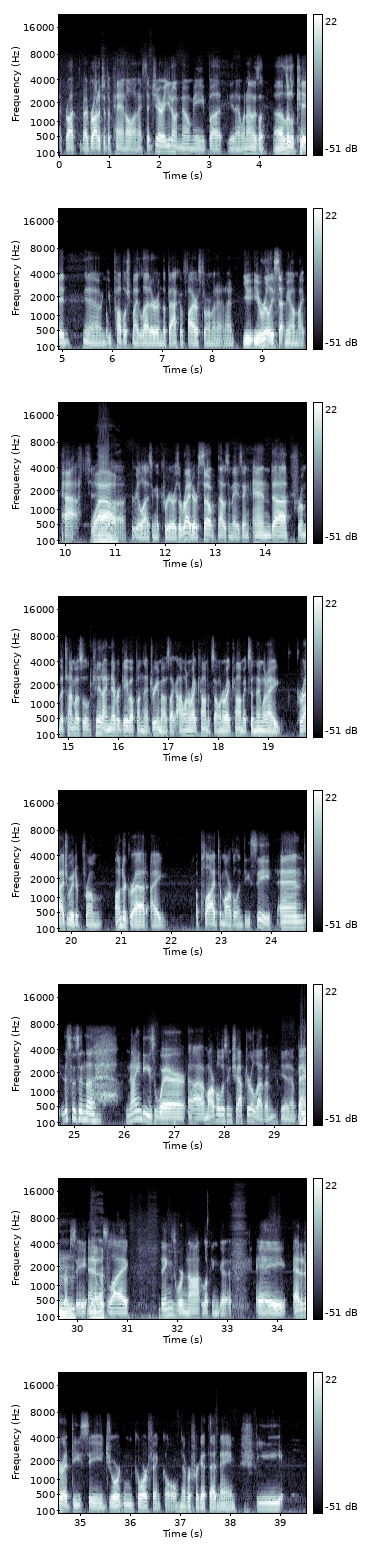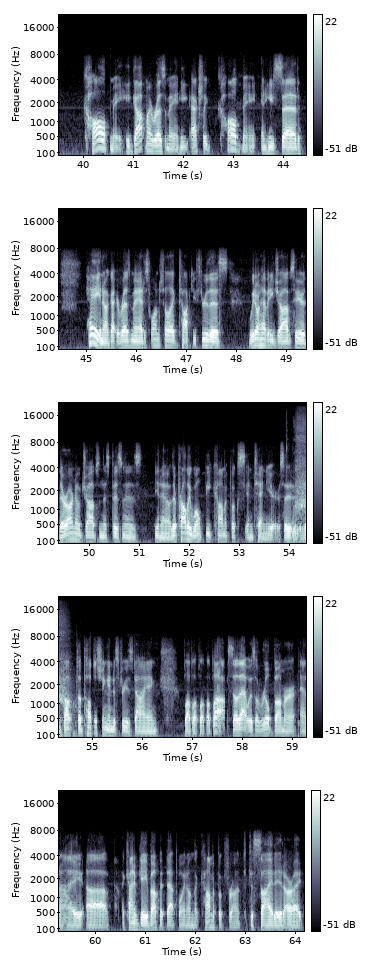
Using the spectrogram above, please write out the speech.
I brought I brought it to the panel and I said, Gerry, you don't know me, but you know, when I was a, a little kid, you know, you published my letter in the back of Firestorm, and, and I, you you really set me on my path to Wow. uh, realizing a career as a writer. So that was amazing. And uh, from the time I was a little kid, I never gave up on that dream. I was like, I want to write comics. I want to write comics. And then when I graduated from undergrad, I applied to Marvel and DC, and this was in the 90s where uh, Marvel was in Chapter 11, you know, bankruptcy, and it was like things were not looking good. A editor at DC, Jordan Gorfinkel, never forget that name. He called me. He got my resume and he actually called me and he said, "Hey, you know, I got your resume. I just wanted to like talk you through this. We don't have any jobs here. There are no jobs in this business. You know, there probably won't be comic books in 10 years. Uh, The, the publishing industry is dying, blah, blah, blah, blah, blah. So that was a real bummer. And I, uh, I kind of gave up at that point on the comic book front, decided, all right,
